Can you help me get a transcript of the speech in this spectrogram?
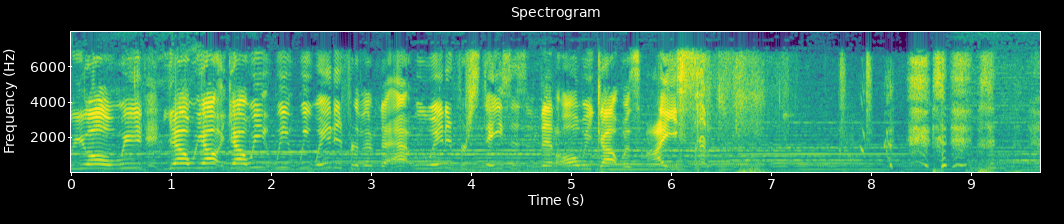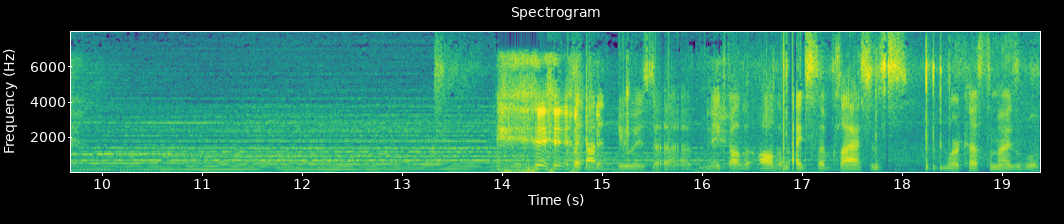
we all we yeah we all yeah we we we waited for them to add, we waited for stasis and then all we got was ice. What they gotta do is uh, make all the all the mag subclasses more customizable.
